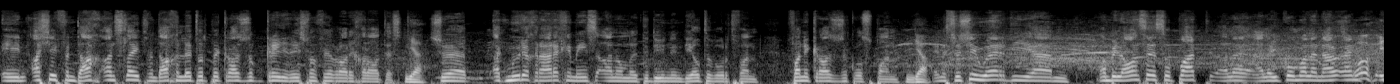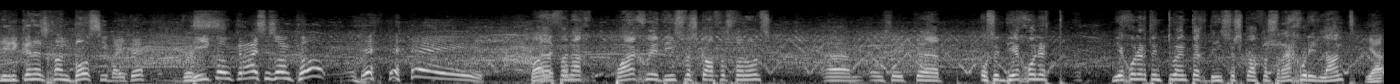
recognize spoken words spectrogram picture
en as jy vandag aansluit, vandag 'n lid word by Crisis op kry die res van Februarie gratis. Ja. So ek moedig regtig die mense aan om dit te doen en deel te word van van die Crisis se kospan. Ja. En soos jy hoor, die ehm um, ambulanse is op pad. Hulle hulle kom hulle nou in. Oh, en hierdie kinders gaan bos hier buite. Dis- Hier kom Crisis on Call. Hey. Baie vinnig, baie goeie diensverskaffers van ons. Ehm um, ons het uh, ons het 900 920 diensverskaffers reg oor die land Ja.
